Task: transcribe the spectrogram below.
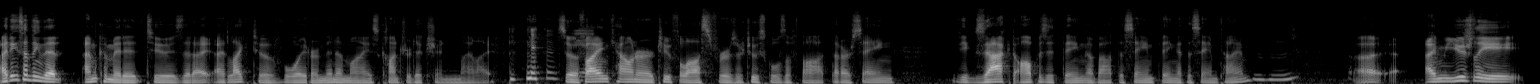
I think something that I'm committed to is that I, I'd like to avoid or minimize contradiction in my life. So if Yeah. I encounter two philosophers or two schools of thought that are saying the exact opposite thing about the same thing at the same time, mm-hmm. uh, I'm usually,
